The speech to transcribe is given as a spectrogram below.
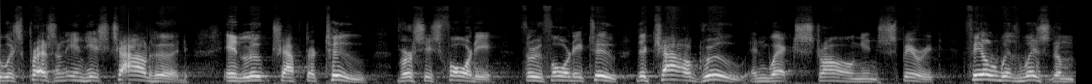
was present in his childhood in Luke chapter 2, verses 40 through 42. The child grew and waxed strong in spirit, filled with wisdom,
